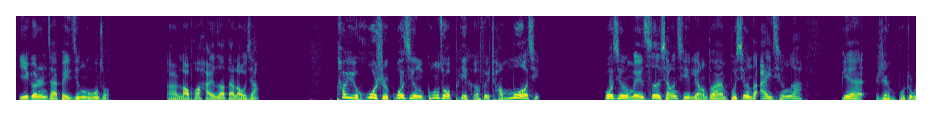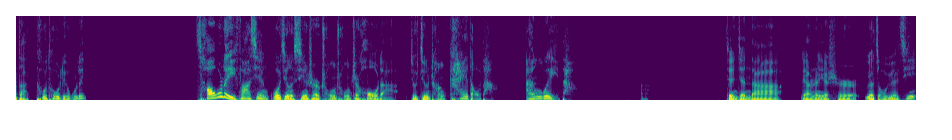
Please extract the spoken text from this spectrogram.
一个人在北京工作，啊，老婆孩子在老家。他与护士郭靖工作配合非常默契。郭靖每次想起两段不幸的爱情啊。便忍不住的偷偷流泪。曹磊发现郭靖心事重重之后的，就经常开导他，安慰他。啊，渐渐的，两人也是越走越近，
